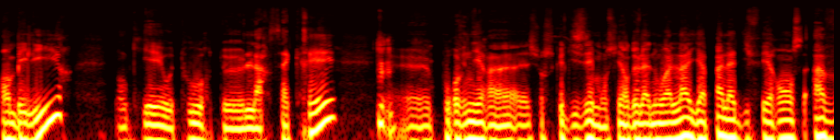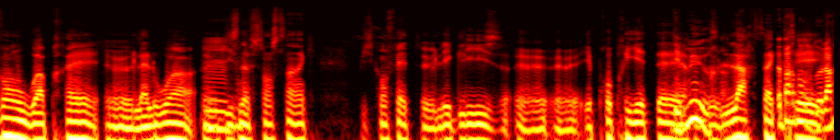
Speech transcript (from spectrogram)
embellir, donc qui est autour de l'art sacré. Euh, pour revenir sur ce que disait Monseigneur Delannoy, là, il n'y a pas la différence avant ou après euh, la loi 1905, euh, mm. puisqu'en fait, l'Église est propriétaire de l'art sacré, de l'art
